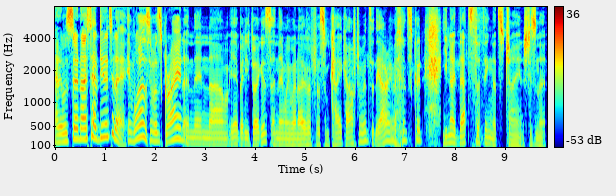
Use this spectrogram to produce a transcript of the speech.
and it was so nice to have dinner today. It was, it was great. And then, um, yeah, Betty's Burgers, and then we went over for some cake afterwards at the Aria. it's good. You know, that's the thing that's changed, isn't it?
